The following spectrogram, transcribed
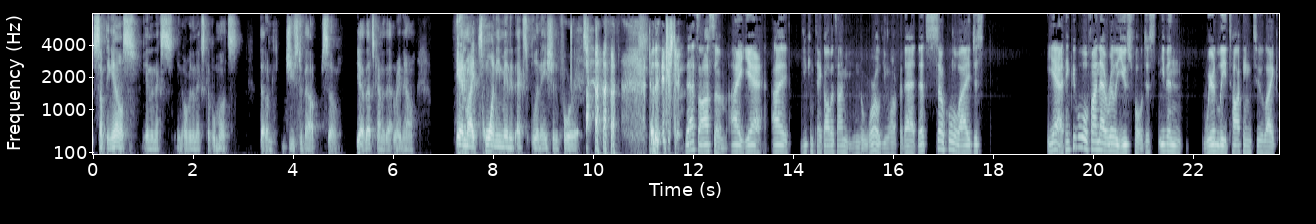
something else in the next you know, over the next couple months that I'm juiced about. So yeah, that's kind of that right now. And my 20 minute explanation for it. That's interesting. That's awesome. I yeah, I you can take all the time in the world you want for that. That's so cool. I just yeah, I think people will find that really useful. Just even weirdly talking to like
